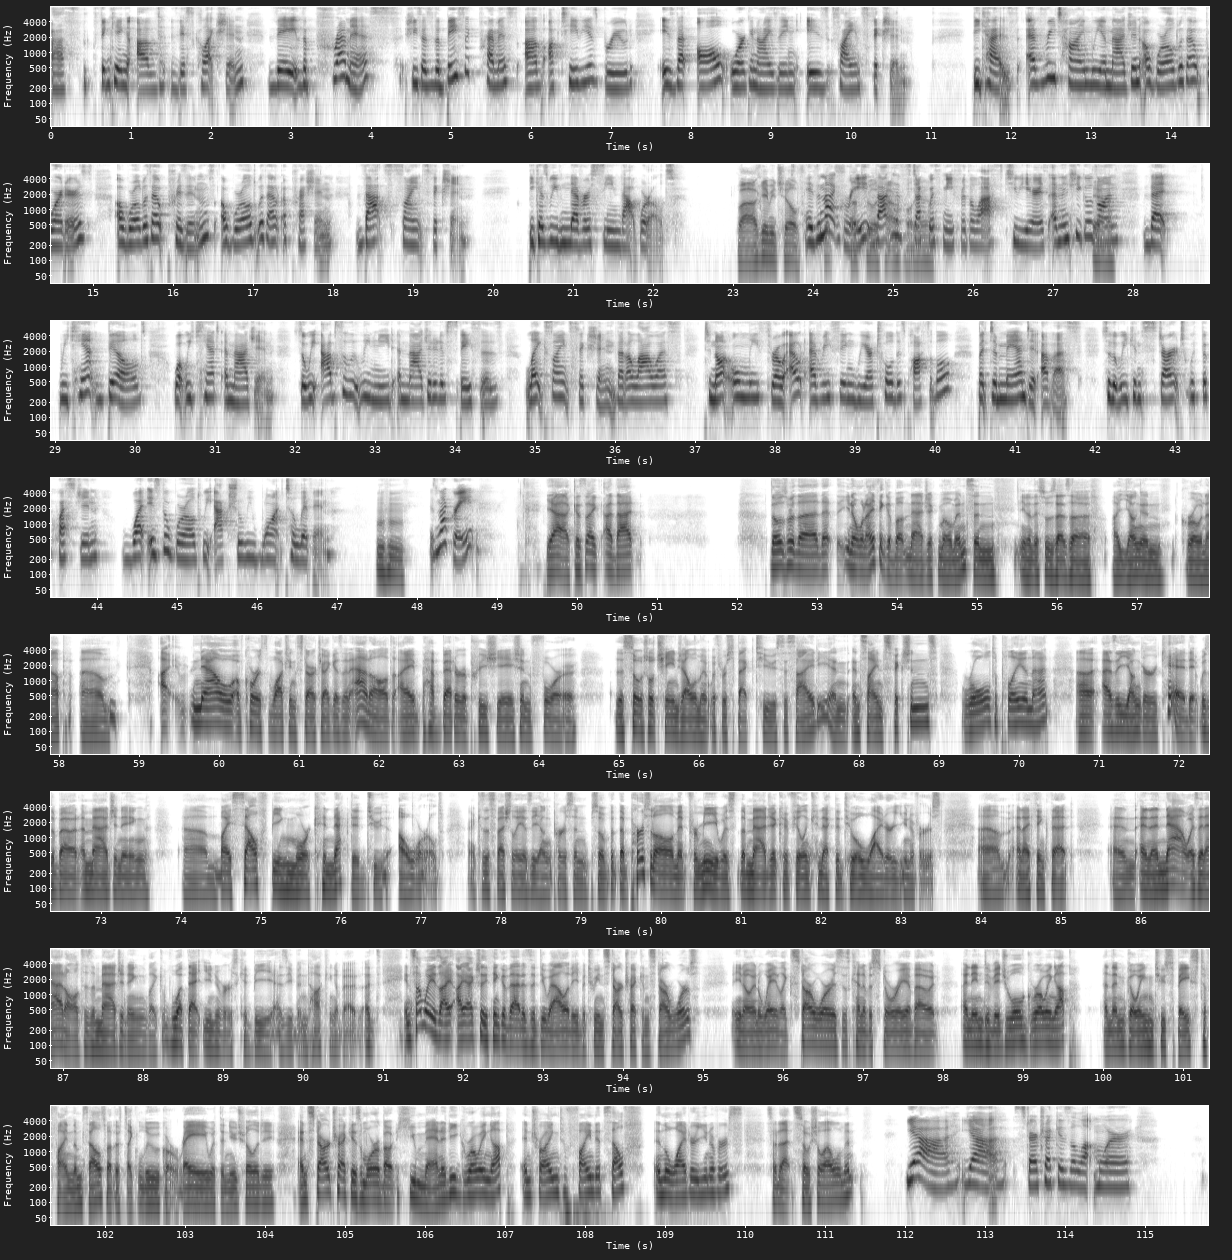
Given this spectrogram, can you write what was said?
uh, thinking of this collection, they the premise she says the basic premise of Octavia's Brood is that all organizing is science fiction. Because every time we imagine a world without borders, a world without prisons, a world without oppression, that's science fiction. Because we've never seen that world. Wow, gave me chills. Isn't that that's, great? That's really that has stuck yeah. with me for the last two years. And then she goes yeah. on that we can't build what we can't imagine. So we absolutely need imaginative spaces like science fiction that allow us to not only throw out everything we are told is possible, but demand it of us so that we can start with the question what is the world we actually want to live in? Mm-hmm. Isn't that great? Yeah, because like uh, that, those were the that you know when I think about magic moments, and you know this was as a a young and grown up. Um, I now of course watching Star Trek as an adult, I have better appreciation for the social change element with respect to society and, and science fiction's role to play in that. Uh, as a younger kid, it was about imagining um, myself being more connected to a world, because right? especially as a young person, so the personal element for me was the magic of feeling connected to a wider universe, um, and I think that and and then now as an adult is imagining like what that universe could be as you've been talking about. In some ways I, I actually think of that as a duality between star trek and star wars. You know in a way like star wars is kind of a story about an individual growing up and then going to space to find themselves whether it's like luke or Rey with the new trilogy. And star trek is more about humanity growing up and trying to find itself in the wider universe. Sort of that social element. Yeah yeah. Star trek is a lot more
